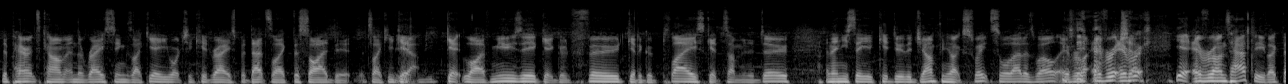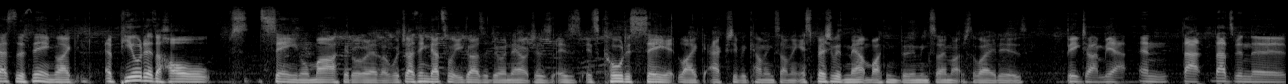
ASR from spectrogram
the parents come and the racing's like, yeah, you watch your kid race, but that's like the side bit. It's like you get Yeah. you get live music, get good food, get a good place, get something to do, and then you see your kid do the jump, and you're like, sweet, saw that as well. Everyone, Yeah, every, every, yeah, everyone's happy. Like that's the thing. Like appeal to the whole scene or market or whatever. Which I think that's what you guys are doing now. Which is, is it's cool to see it like actually becoming something, especially with mountain biking booming so much the way it is. Big time, yeah. And that that's been the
